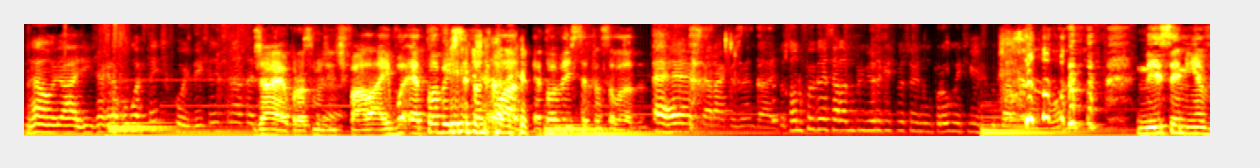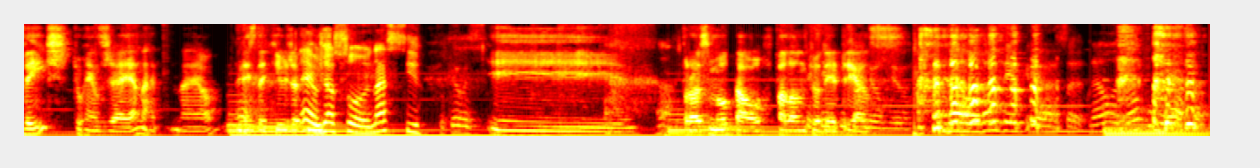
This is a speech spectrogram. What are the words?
Não, a gente já gravou bastante coisa. Deixa antinatalismo. Já é, o próximo a gente fala. Aí é tua vez de ser cancelado. É tua vez de ser cancelado. É, caraca, é. Eu só não fui cancelado no primeiro que as pessoas não, provavelmente não escutaram porra. Nesse é minha vez, que o Renzo já é, na, real. Nesse daqui eu já É, eu já sou, eu nasci. Porque eu. E. Próximo é o Tal, falando que eu odeio criança. é meu. Não, eu não odeio criança. Não, não começa.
